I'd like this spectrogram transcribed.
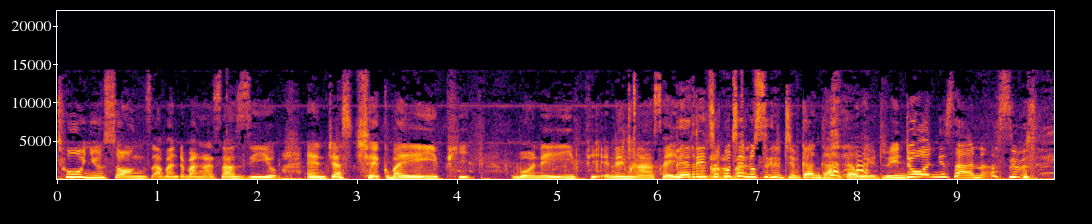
two new songs abantu abangazaziyo and just check uba yeyiphi sibone yiphi enencasa perite kutheni usecretive kangaka wethu? Yintoni sana?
